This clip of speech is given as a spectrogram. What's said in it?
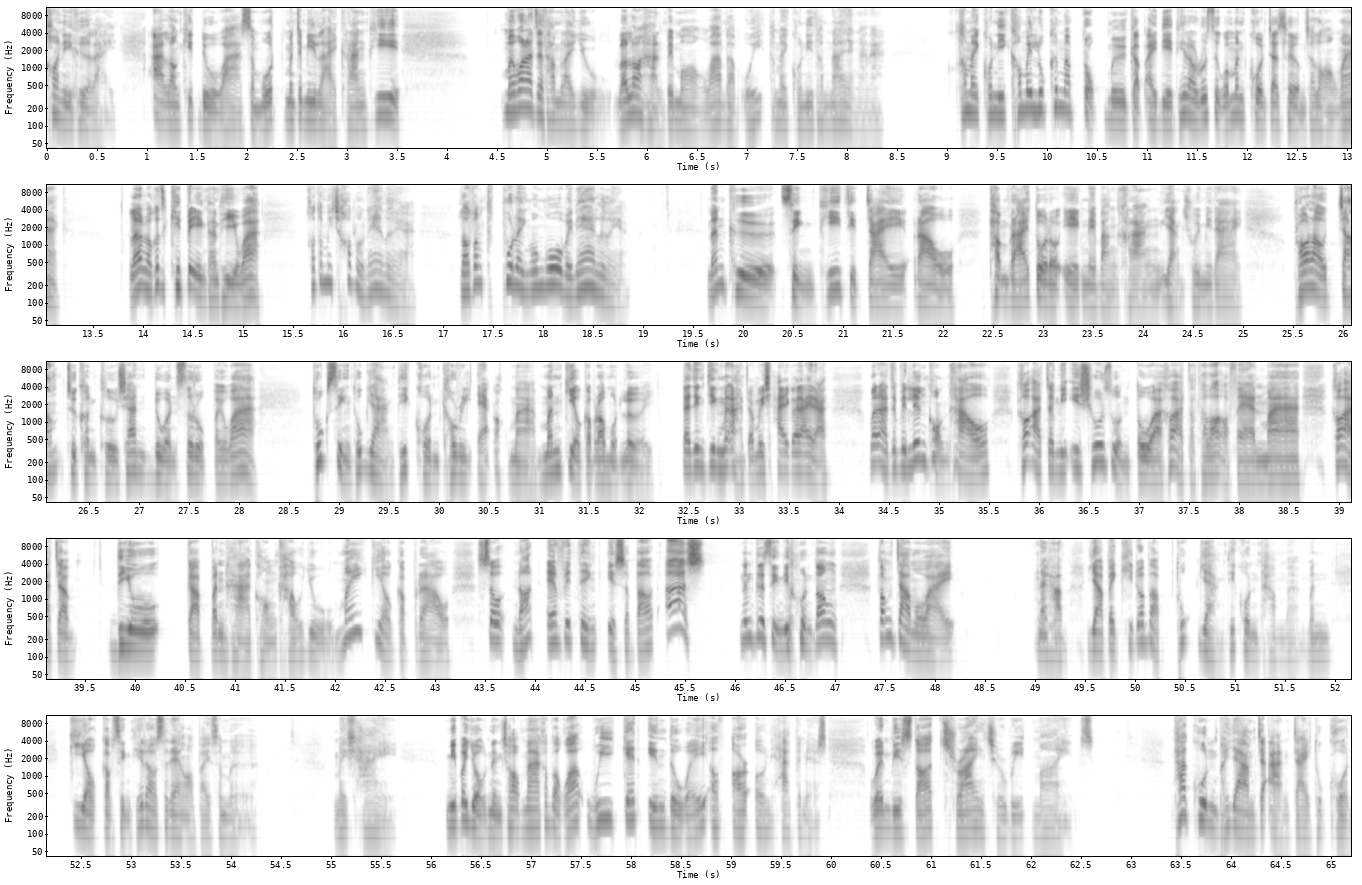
ข้อนี้คืออะไรอะลองคิดดูว่าสมมติมันจะมีหลายครั้งที่ ไม่ว่าเราจะทำอะไรอยู่ แล้วเราหันไปมองว่าแบบอุ๊ยทำไมคนนี้ทำหน้าอย่างนั้นนะทำไมคนนี้เขาไม่ลุกขึ้นมาปรบมือกับไอเดียที่เรารู้สึกว่ามันควรจะเสริมฉลองมาก แล้วเราก็จะคิดไปเองทันทีว่าเขาต้องไม่ชอบเราแน่เลยอะเราต้องพูดอะไรโง่ๆไปแน่เลยอะนั่นคือสิ่งที่จิตใจเราทำร้ายตัวเราเองในบางครั้งอย่างช่วยไม่ได้ เพราะเรา jump to conclusion ด่วนสรุปไปว่า ทุกสิ่งทุกอย่างที่คนเขา react ออกมา มันเกี่ยวกับเราหมดเลย แต่จริง ๆ มันอาจจะไม่ใช่ก็ได้นะ มันอาจจะเป็นเรื่องของเขา เขาอาจจะมีอิชชูส่วนตัว เขาอาจจะทะเลาะกับแฟนมา เขาอาจจะดิวกับปัญหาของเขาอยู่ไม่เกี่ยวกับเรา so not everything is about us นั่นคือสิ่งที่คุณต้องต้องจำเอาไว้นะครับ อย่าไปคิดว่าแบบทุกอย่างที่คนทำอะมันเกี่ยวกับสิ่งที่เราแสดงออกไปเสมอ ไม่ใช่ มีประโยคหนึ่งชอบมากเขาบอกว่า we get in the way of our own happiness when we start trying to read minds ถ้าคุณพยายามจะอ่านใจทุกคน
